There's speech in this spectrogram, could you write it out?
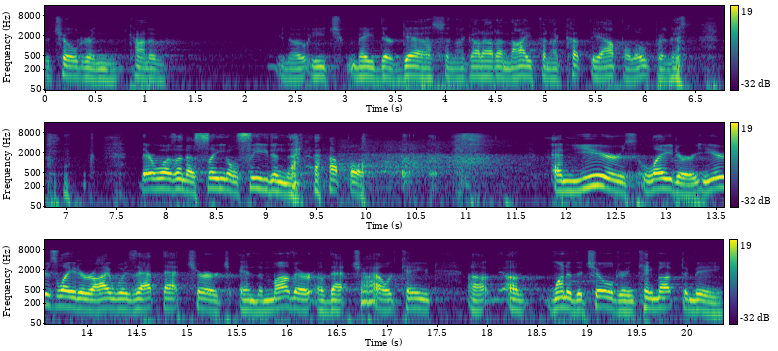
the children kind of, you know, each made their guess, and I got out a knife and I cut the apple open, and there wasn't a single seed in that apple. and years later, years later, I was at that church, and the mother of that child came, uh, of one of the children came up to me,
